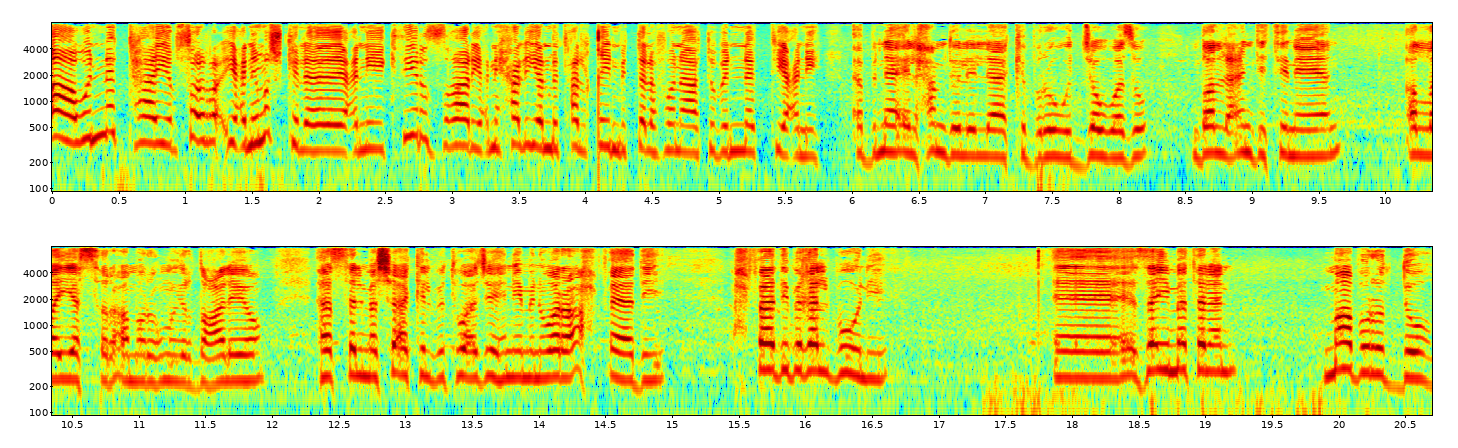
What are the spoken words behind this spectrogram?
آه والنت هاي بصر يعني مشكلة. يعني كثير الصغار يعني حاليا متعلقين بالتلفونات وبالنت يعني. أبنائي الحمد لله كبروا وتجوزوا. ضل عندي اثنين. الله ييسر أمرهم ويرضى عليهم. هسه المشاكل بتواجهني من وراء أحفادي. أحفادي بغلبوني. آه زي مثلا ما بردوا.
